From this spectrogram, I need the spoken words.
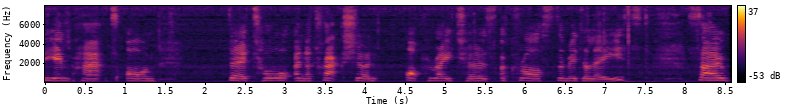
the impact on their tour and attraction operators across the Middle East. So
